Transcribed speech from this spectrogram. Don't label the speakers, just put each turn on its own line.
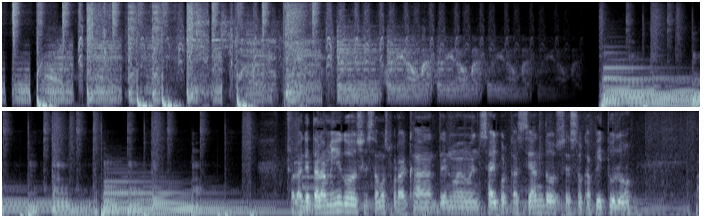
Hola, ¿qué tal amigos? Estamos por acá de nuevo en Cyborgcasteando, sexto capítulo.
